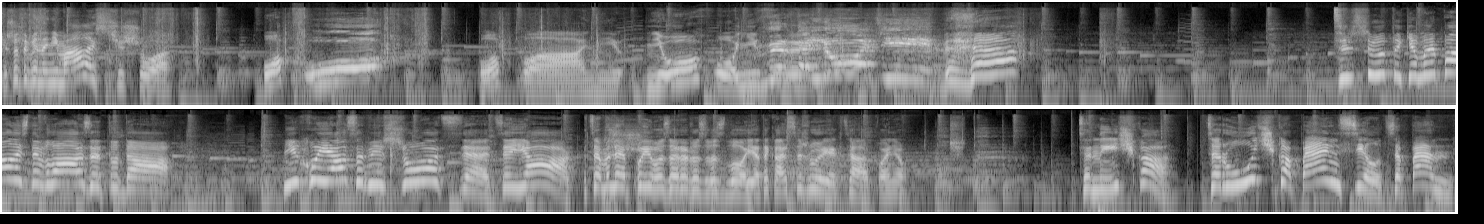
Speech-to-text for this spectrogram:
Ти що тобі нанімалась чи що? Оп, О! опа, ні. Ньохо, ні. Вертольотик! Це що таке? Мене палець не влазить туди. Ніхуя собі, що це? Це як? Це мене пиво зараз розвезло. Я така сижу, як ця, поняв? Це ничка? Це ручка, пенсіл, це пен.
